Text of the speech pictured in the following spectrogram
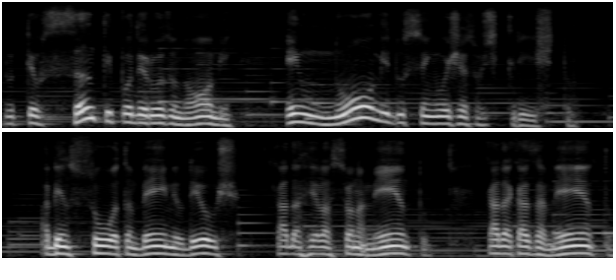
do teu santo e poderoso nome, em nome do Senhor Jesus Cristo. Abençoa também, meu Deus, cada relacionamento, cada casamento,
